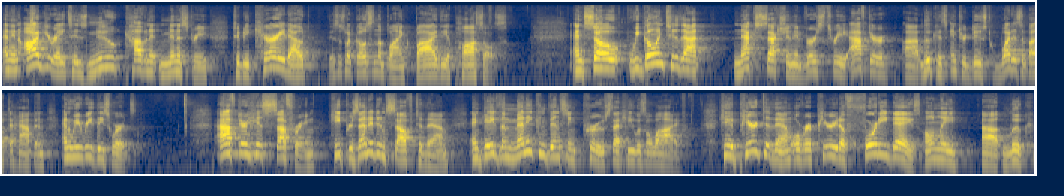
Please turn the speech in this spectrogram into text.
and inaugurates his new covenant ministry to be carried out, this is what goes in the blank, by the apostles. And so we go into that next section in verse 3 after uh, Luke has introduced what is about to happen, and we read these words. After his suffering, he presented himself to them and gave them many convincing proofs that he was alive. He appeared to them over a period of 40 days. Only uh, Luke,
